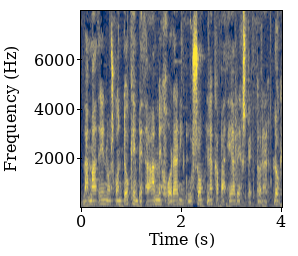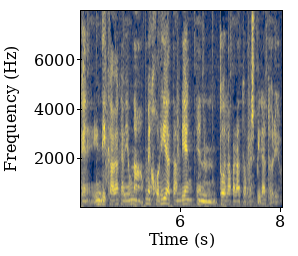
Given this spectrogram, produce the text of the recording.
la madre nos contó que empezaba a mejorar incluso en la capacidad de expectorar, lo que indicaba que había una mejoría también en todo el aparato respiratorio.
